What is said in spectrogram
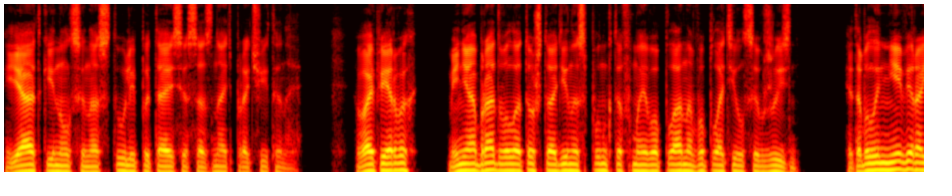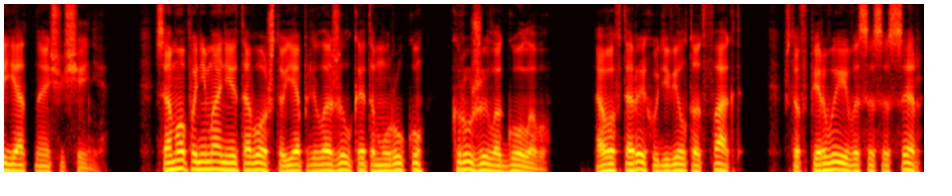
Я откинулся на стуле, пытаясь осознать прочитанное. Во-первых, меня обрадовало то, что один из пунктов моего плана воплотился в жизнь. Это было невероятное ощущение. Само понимание того, что я приложил к этому руку, кружило голову. А во-вторых, удивил тот факт, что впервые в СССР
